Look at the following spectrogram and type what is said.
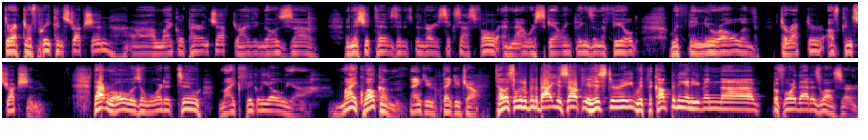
director of pre-construction, uh, Michael Parenchef, driving those uh, initiatives, and it's been very successful. And now we're scaling things in the field with the new role of director of construction. That role was awarded to Mike Figliolia. Mike, welcome. Thank you. Thank you, Joe. Tell us a little bit about yourself, your history with the company, and even uh, before that as well, sir.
